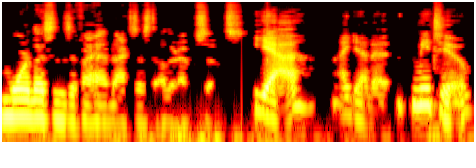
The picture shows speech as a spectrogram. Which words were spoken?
more listens if I had access to other episodes. Yeah, I get it. Me too.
